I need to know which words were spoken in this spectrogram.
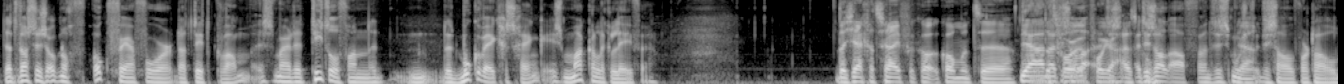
dat was dus ook nog ook ver voor dat dit kwam. Is- Maar de titel van het, het Boekenweekgeschenk is Makkelijk Leven. Dat jij gaat schrijven ko- komend uh, Ja, dat nou, voor, al, je uitkomt. het is al af. Want het, is, moest, Ja. het is al, wordt al,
